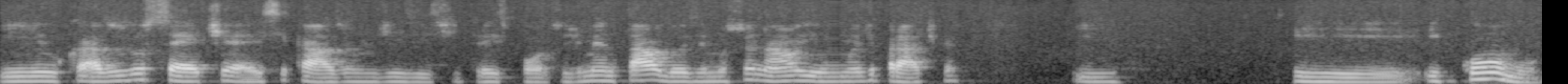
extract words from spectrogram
e o caso do sete é esse caso, onde existe três pontos de mental, dois emocional e uma de prática. E, e, e como,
